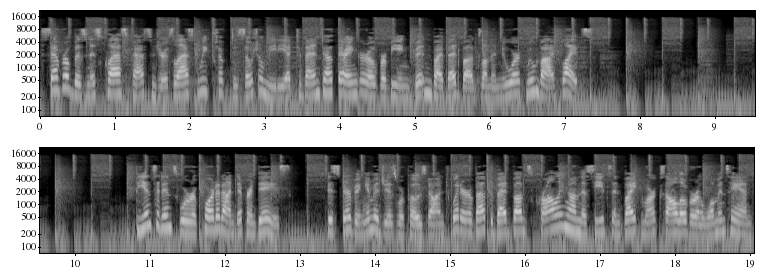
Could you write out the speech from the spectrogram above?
Several business-class passengers last week took to social media to vent out their anger over being bitten by bedbugs on the Newark-Mumbai flights. The incidents were reported on different days. Disturbing images were posted on Twitter about the bedbugs crawling on the seats and bite marks all over a woman's hand.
